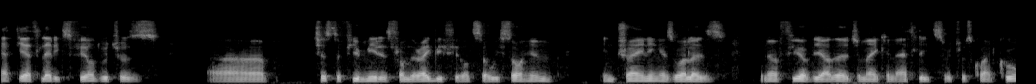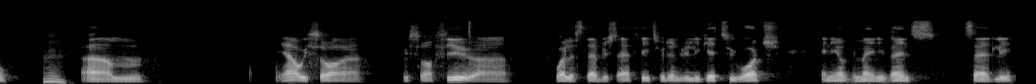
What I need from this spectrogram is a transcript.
at the athletics field, which was uh, just a few meters from the rugby field. So we saw him in training as well as you know a few of the other Jamaican athletes, which was quite cool. Mm. Um, yeah, we saw uh, we saw a few uh, well-established athletes. We didn't really get to watch any of the main events, sadly.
